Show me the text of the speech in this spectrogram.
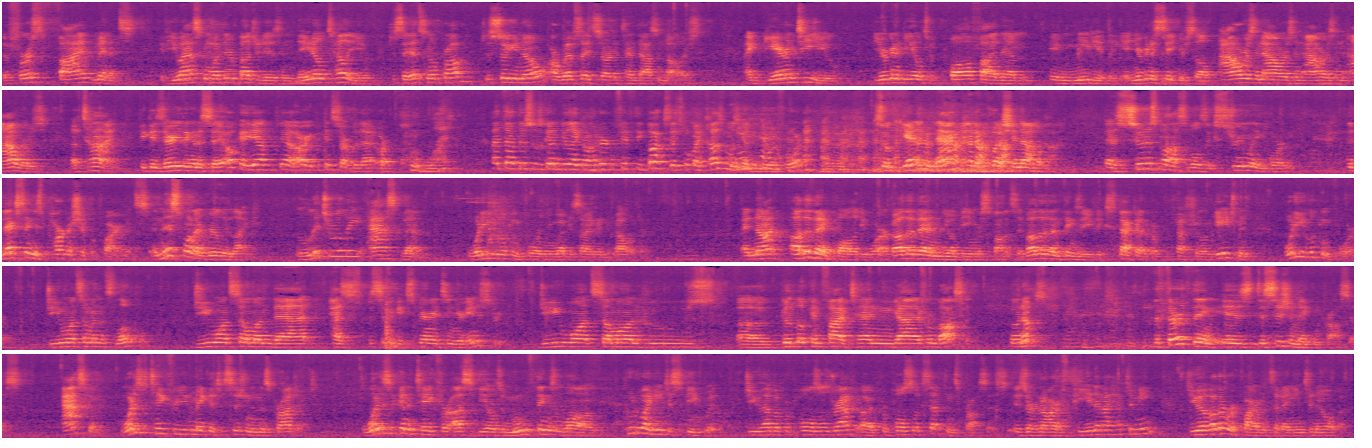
The first five minutes, if you ask them what their budget is and they don't tell you, just say, that's no problem. Just so you know, our website started $10,000. I guarantee you, you're going to be able to qualify them immediately. And you're going to save yourself hours and hours and hours and hours of time. Because they're either going to say, okay, yeah, yeah, all right, we can start with that. Or, what? I thought this was going to be like 150 bucks. That's what my cousin was going to do it for. so getting that kind of question out as soon as possible is extremely important. The next thing is partnership requirements. And this one I really like literally ask them, what are you looking for in your web designer and developer? And not other than quality work, other than you know, being responsive, other than things that you'd expect out of a professional engagement, what are you looking for? Do you want someone that's local? Do you want someone that has specific experience in your industry? Do you want someone who's a good-looking 5'10 guy from Boston? Who knows? The third thing is decision-making process. Ask them, what does it take for you to make a decision in this project? What is it going to take for us to be able to move things along? Who do I need to speak with? Do you have a proposal draft, uh, proposal acceptance process? Is there an RFP that I have to meet? Do you have other requirements that I need to know about?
